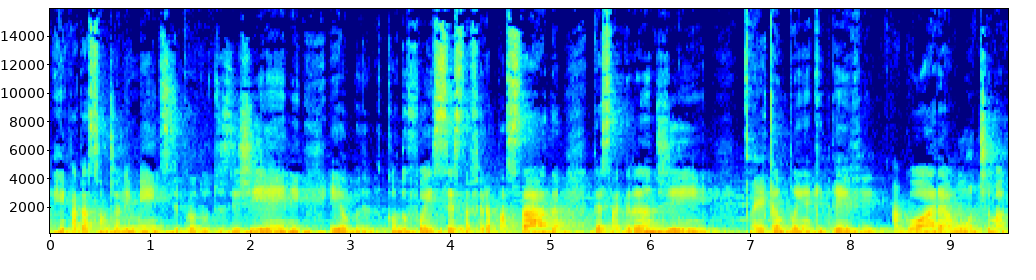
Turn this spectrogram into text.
arrecadação de alimentos, de produtos de higiene. Eu, quando foi sexta-feira passada, dessa grande é, campanha que teve agora, a última,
